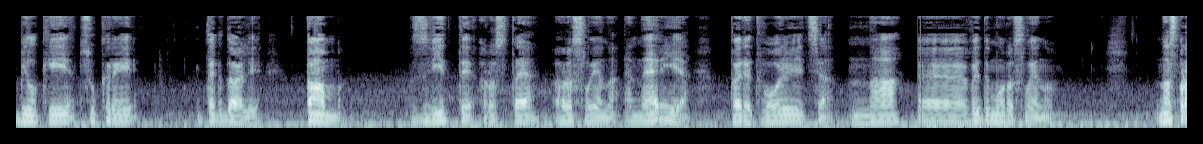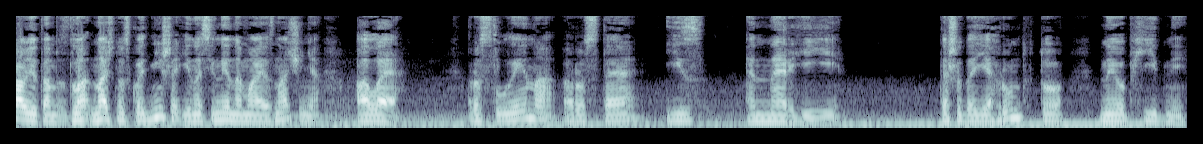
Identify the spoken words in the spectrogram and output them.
білки, цукри і так далі. Там звідти росте рослина. Енергія перетворюється на е, видиму рослину. Насправді там значно складніше і насінина має значення, але рослина росте із енергії. Те, що дає ґрунт, то необхідні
